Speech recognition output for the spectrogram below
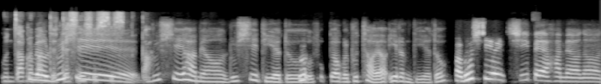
문장을 그러면 만들 때 쓰실 수 루시 있습니다. 루시 하면 루시 뒤에도 속격을 붙여요? 이름 뒤에도? 그러니까 루시의 집에 하면은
